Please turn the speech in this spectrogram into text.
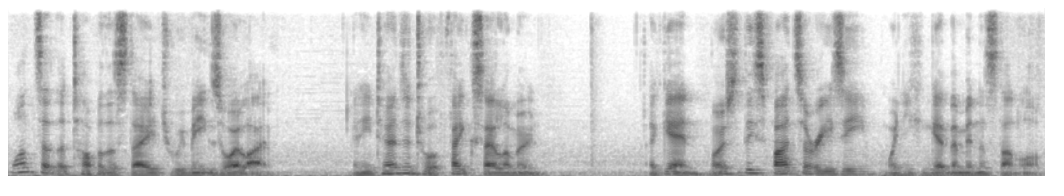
Once at the top of the stage, we meet Zoisite, and he turns into a fake Sailor Moon. Again, most of these fights are easy when you can get them in a stun lock.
